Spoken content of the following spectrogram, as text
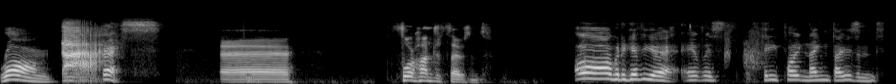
Wrong, Ah! Chris. Uh, four hundred thousand. Oh, I'm going to give you it. It was 3.9 thousand.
